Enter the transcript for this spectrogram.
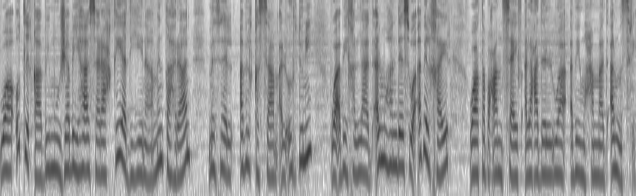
وأطلق بموجبها سراح قياديين من طهران مثل أبي القسام الأردني وأبي خلاد المهندس وأبي الخير وطبعا سيف العدل وأبي محمد المصري.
